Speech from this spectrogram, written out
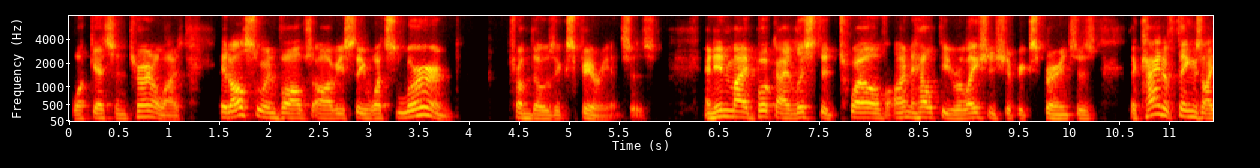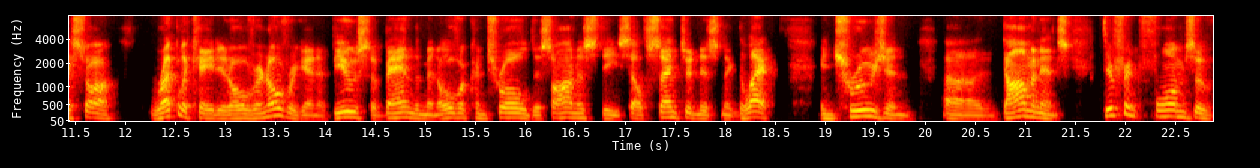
what gets internalized. It also involves, obviously, what's learned from those experiences. And in my book, I listed 12 unhealthy relationship experiences, the kind of things I saw replicated over and over again abuse, abandonment, over control, dishonesty, self centeredness, neglect, intrusion, uh, dominance, different forms of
